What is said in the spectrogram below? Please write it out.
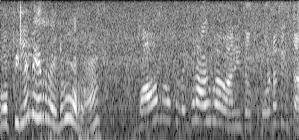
ఓ పిల్లలు ఎర్ర ఎటు ఎర్రా బావ ఒక దగ్గర ఆగు బావా నీతో ఫోటో దిగుతా.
